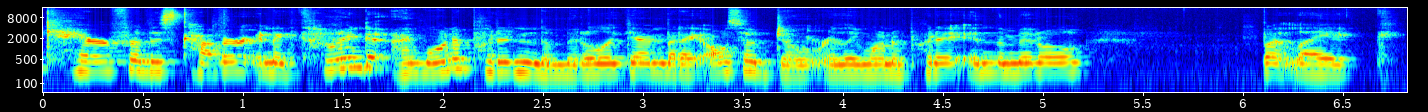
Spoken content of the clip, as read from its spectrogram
care for this cover and I kind of, I want to put it in the middle again, but I also don't really want to put it in the middle. But like,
